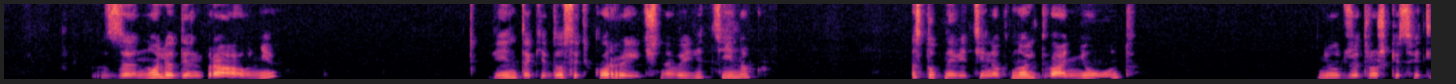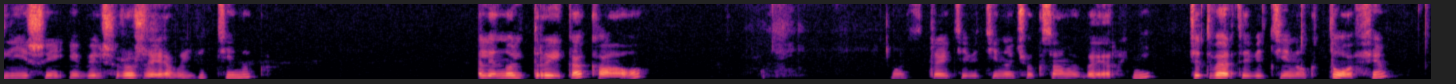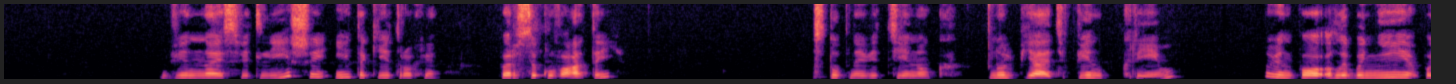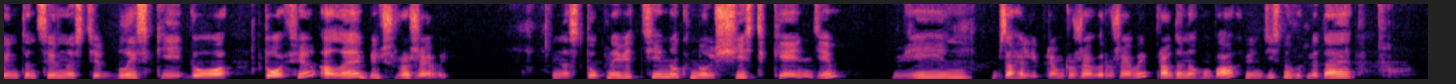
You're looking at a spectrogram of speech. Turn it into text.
з 01 Брауні. Він такий досить коричневий відтінок. Наступний відтінок 02 нюд. Нюд вже трошки світліший і більш рожевий відтінок. Далі 03 какао. Ось третій відтіночок саме верхній. Четвертий відтінок тофі. Він найсвітліший і такий трохи персикуватий. Наступний відтінок 05 Pink Cream. Ну, Він по глибині, по інтенсивності близький до тофі, але більш рожевий. Наступний відтінок 06 Candy. Він взагалі прям рожевий-рожевий. Правда, на губах він дійсно виглядає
